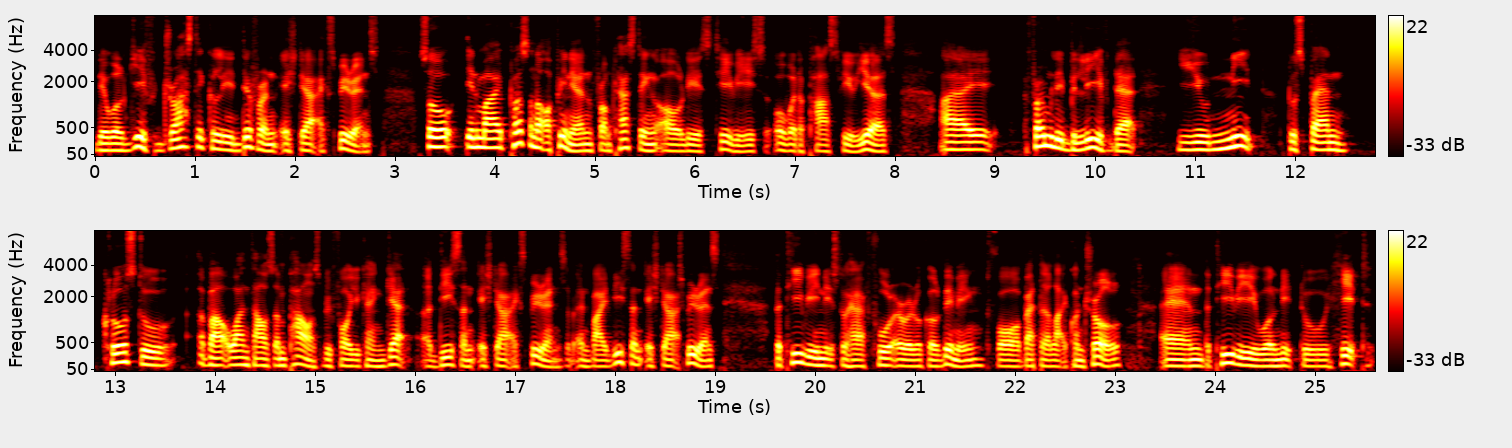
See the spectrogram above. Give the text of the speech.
they will give drastically different HDR experience. So in my personal opinion, from testing all these TVs over the past few years, I firmly believe that you need to spend close to about 1000 pounds before you can get a decent HDR experience. And by decent HDR experience, the TV needs to have full array local dimming for better light control, and the TV will need to hit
